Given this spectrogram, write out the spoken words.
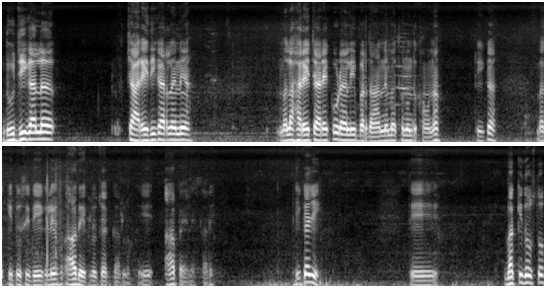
ਦੂਜੀ ਗੱਲ, ਚਾਰੇ ਦੀ ਕਰ ਲੈਨੇ ਆ। ਮਤਲਬ ਹਰੇ ਚਾਰੇ ਘੋੜਿਆਂ ਲਈ ਵਰਦਾਨ ਨੇ, ਮੈਂ ਤੁਹਾਨੂੰ ਦਿਖਾਉਣਾ, ਠੀਕ ਆ? ਬਾਕੀ ਤੁਸੀਂ ਦੇਖ ਲਿਓ, ਆਹ ਦੇਖ ਲਓ, ਚੈੱਕ ਕਰ ਲਓ, ਇਹ ਆਹ ਪਏ ਨੇ ਸਾਰੇ, ਠੀਕ ਹੈ ਜੀ? ਤੇ ਬਾਕੀ ਦੋਸਤੋ,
